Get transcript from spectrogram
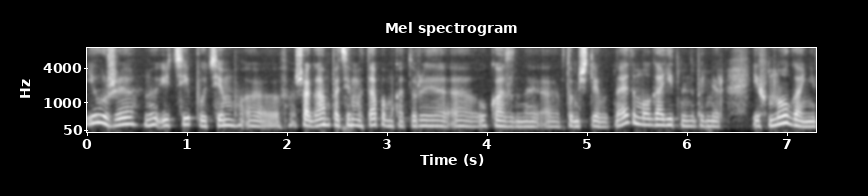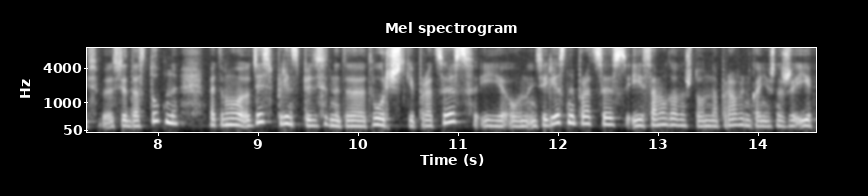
и уже ну, идти по тем шагам, по тем этапам, которые указаны, в том числе вот на этом алгоритме, например. Их много, они все доступны. Поэтому здесь в принципе, действительно, это творческий процесс, и он интересный процесс, и самое главное, что он направлен, конечно же, и,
